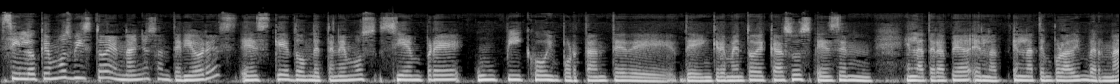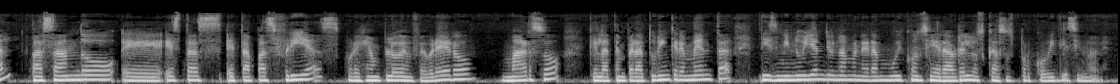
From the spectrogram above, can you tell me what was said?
Sí, lo que hemos visto en años anteriores es que donde tenemos siempre un pico importante de, incremento de casos es en, la terapia, en la, en la temporada invernal, pasando eh, estas etapas frías, por ejemplo en febrero, marzo, que la temperatura incrementa, disminuyen de una manera muy considerable los casos por COVID-19.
